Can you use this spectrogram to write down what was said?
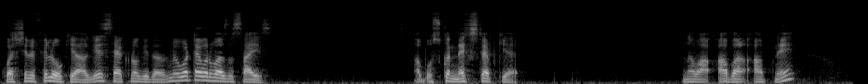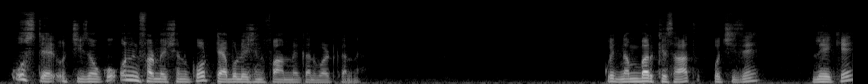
کوشچن فل ہو کے آگے سینکڑوں کی تعداد میں وٹ ایور واز دا سائز اب اس کا نیکسٹ اسٹیپ کیا ہے۔ اب آپ نے اس چیزوں کو ان انفارمیشن کو ٹیبولیشن فارم میں کنورٹ کرنا ہے۔ کوئی نمبر کے ساتھ وہ چیزیں لے کے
